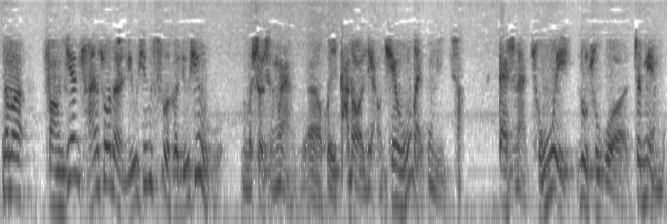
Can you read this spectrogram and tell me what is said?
那么坊间传说的流星四和流星五，那么射程呢，呃，会达到两千五百公里以上，但是呢，从未露出过真面目。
